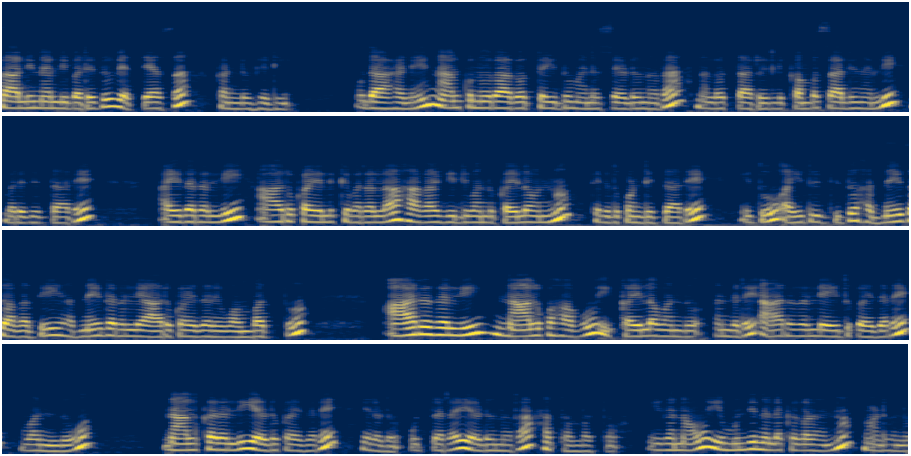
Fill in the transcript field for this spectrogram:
ಸಾಲಿನಲ್ಲಿ ಬರೆದು ವ್ಯತ್ಯಾಸ ಕಂಡುಹಿಡಿ. ಉದಾಹರಣೆ ನಾಲ್ಕು ನೂರ ಅರವತ್ತೈದು ಮೈನಸ್ ಎರಡು ನೂರ ನಲವತ್ತಾರು. ಇಲ್ಲಿ ಕಂಬ ಸಾಲಿನಲ್ಲಿ ಬರೆದಿದ್ದಾರೆ. ಐದರಲ್ಲಿ ಆರು ಕಾಯಲಿಕ್ಕೆ ಬರಲ್ಲ, ಹಾಗಾಗಿ ಇಲ್ಲಿ ಒಂದು ಕೈಲವನ್ನು ತೆಗೆದುಕೊಂಡಿದ್ದಾರೆ. ಇದು ಐದು ಇದ್ದಿದ್ದು ಹದಿನೈದು ಆಗುತ್ತೆ. ಹದಿನೈದರಲ್ಲಿ ಆರು ಕಾಯ್ದರೆ ಒಂಬತ್ತು ಆರರಲ್ಲಿ ನಾಲ್ಕು ಹಾಗೂ ಈ ಕೈಲ ಒಂದು, ಅಂದರೆ ಆರರಲ್ಲಿ ಐದು ಕಾಯ್ದರೆ ಒಂದು, ನಾಲ್ಕರಲ್ಲಿ ಎರಡು ಕಾಯ್ದರೆ ಎರಡು. ಉತ್ತರ ಎರಡು ನೂರ ಹತ್ತೊಂಬತ್ತು. ಈಗ ನಾವು ಈ ಮುಂದಿನ ಲೆಕ್ಕಗಳನ್ನು ಮಾಡೋಣ.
